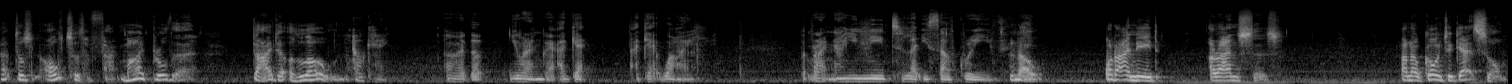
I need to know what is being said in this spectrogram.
That doesn't alter the fact my brother died alone. Okay. All right, look, you're angry. I get, I get why. But right now, you need to let yourself grieve. No. What I need are answers. And I'm going to get some.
